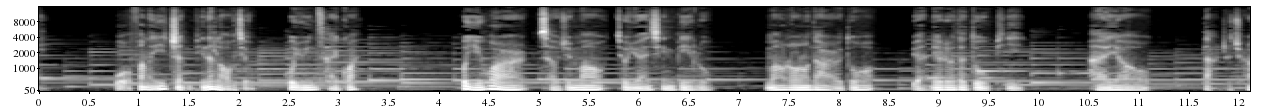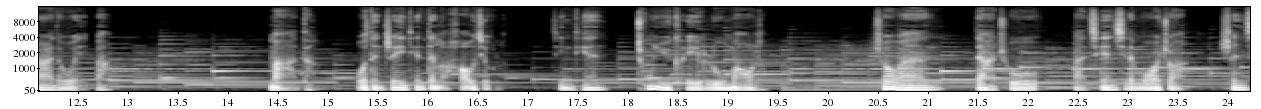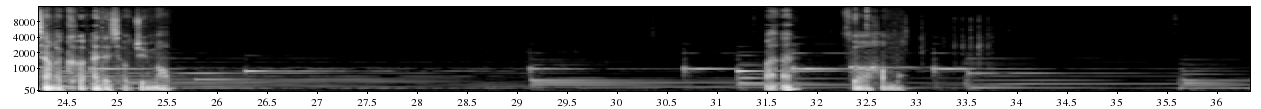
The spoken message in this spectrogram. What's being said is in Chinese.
我放了一整瓶的老酒。不晕才怪！不一会儿，小橘猫就原形毕露，毛茸茸的耳朵，圆溜溜的肚皮，还有打着圈儿的尾巴。妈的，我等这一天等了好久了，今天终于可以撸猫了。说完，大厨把纤细的魔爪伸向了可爱的小橘猫。做好。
